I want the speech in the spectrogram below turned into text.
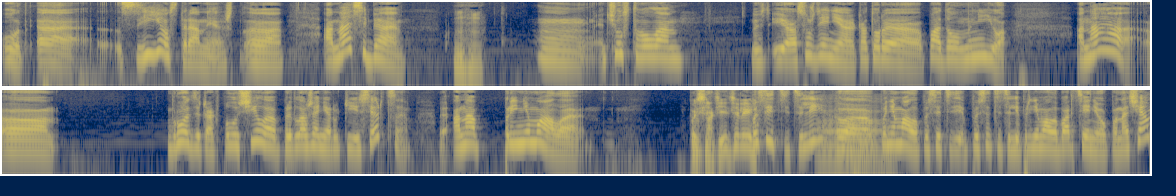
Вот, а, с ее стороны, а, она себя м, чувствовала, то есть и осуждение, которое падало на нее, она а, вроде как получила предложение руки и сердца, она принимала Посетителей? посетителей, А. э, понимала посети- посетителей, принимала Бартенева по ночам,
